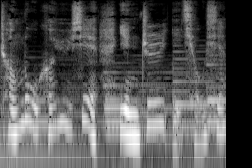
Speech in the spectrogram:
盛鹿和玉屑，引之以求仙。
